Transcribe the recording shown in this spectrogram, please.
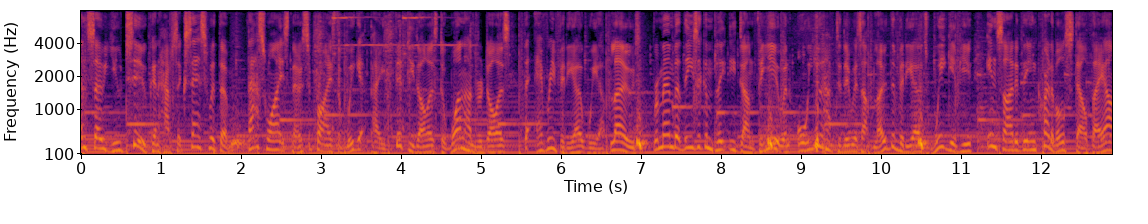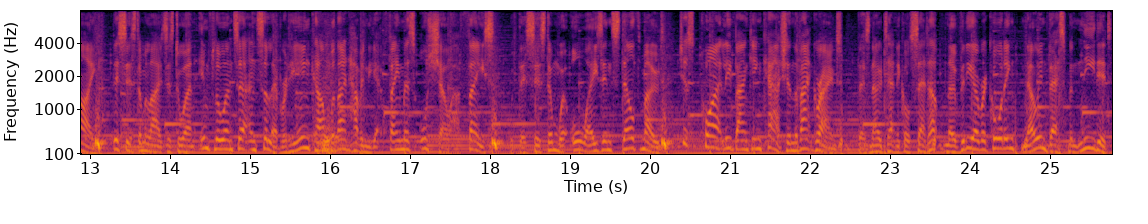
and so you too can have success with them. That's why it's no surprise that we get paid $50 to $100 for every video we upload. Remember, these are completely done for you, and all you have to do is upload the videos we give you inside of the incredible Stealth AI. This system allows us to earn influencer and celebrity income without having to get famous or show our face. With this system, we're always in stealth mode, just quietly banking cash in the background. There's no technical setup, no video recording, no investment needed,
